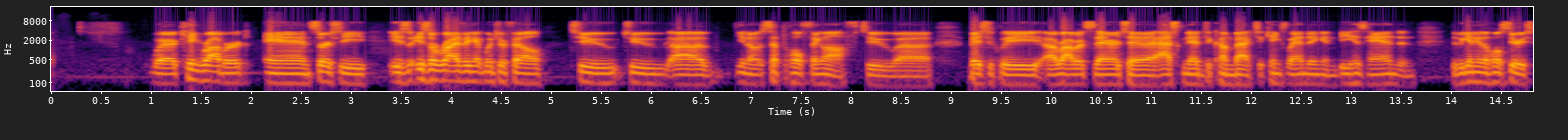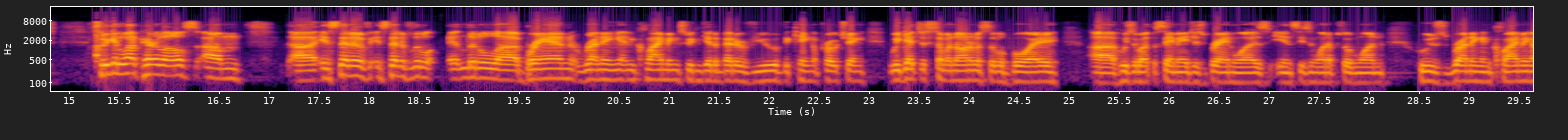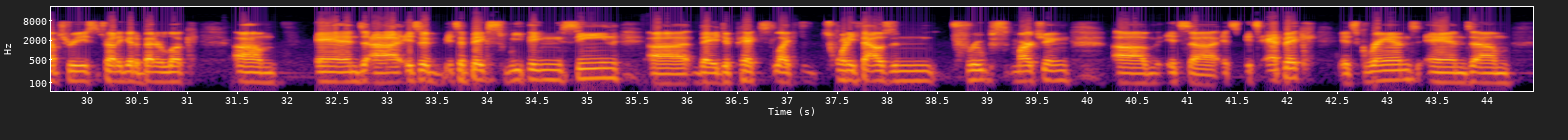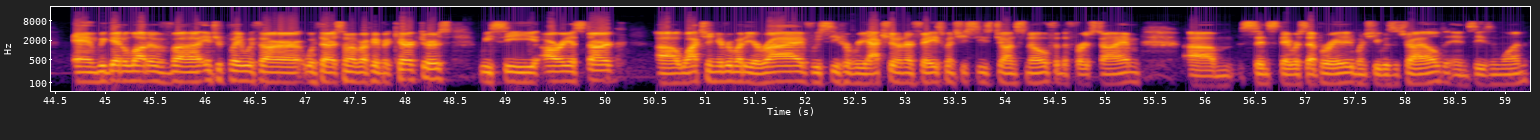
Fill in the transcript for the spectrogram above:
where King Robert and Cersei is is arriving at Winterfell to to uh, you know set the whole thing off to uh, basically uh, Robert's there to ask Ned to come back to King's Landing and be his hand and the beginning of the whole series. So we get a lot of parallels. Um, uh, instead of instead of little uh, little uh, Bran running and climbing, so we can get a better view of the king approaching, we get just some anonymous little boy uh, who's about the same age as Bran was in season one, episode one, who's running and climbing up trees to try to get a better look. Um, and uh, it's a it's a big sweeping scene. Uh, they depict like twenty thousand troops marching. Um, it's uh, it's it's epic. It's grand, and um, and we get a lot of uh, interplay with our with our some of our favorite characters. We see Arya Stark uh, watching everybody arrive. We see her reaction on her face when she sees Jon Snow for the first time um, since they were separated when she was a child in season one.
